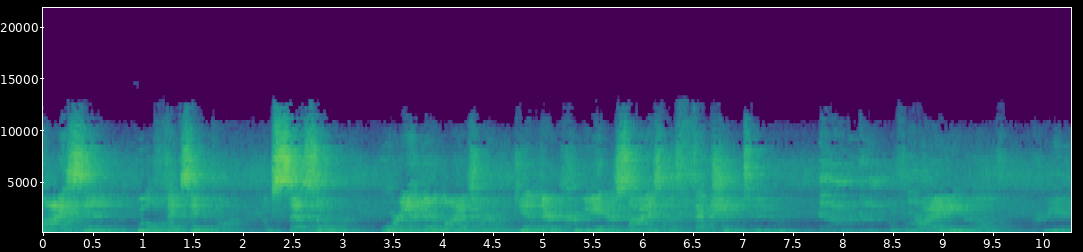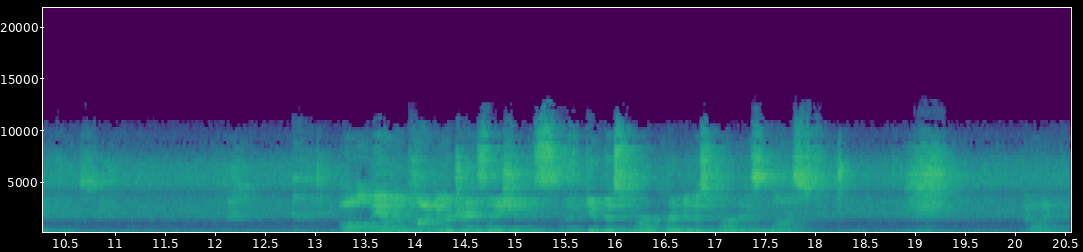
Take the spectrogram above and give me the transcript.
by sin will fixate upon, obsess over, orient their lives around, give their creator sized affection to a variety of created things. All the other popular translations give this word, render this word as lust. I like that.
